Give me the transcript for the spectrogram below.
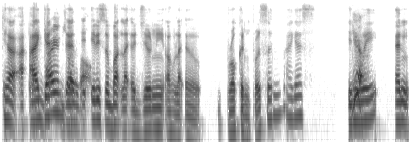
Yeah, I, I I get enjoyed that it it, is about like a journey of like a broken person, I guess, in Yeah. a way, and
